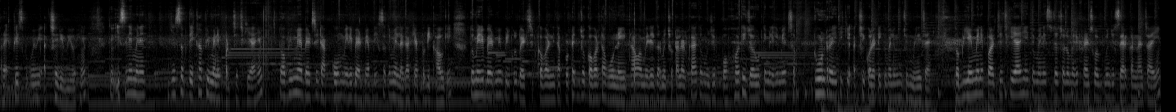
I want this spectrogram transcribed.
और फेसबुक में भी अच्छे रिव्यू हैं। तो इसलिए मैंने ये सब देखा, फिर मैंने परचेज किया है। तो अभी मैं बेडशीट आपको, मेरे बेड में आप देख सकते हो, मैं लगा के आपको दिखाऊँगी। तो मेरे बेड में बिल्कुल बेडशीट कवर नहीं था प्रोटेक्ट जो कवर था वो नहीं था, और मेरे घर में छोटा लड़का है तो मुझे बहुत ही ज़रूरत थी। लेकिन मैं सब ढूंढ रही थी कि अच्छी क्वालिटी की वाली मुझे मिल जाए। तो अभी ये मैंने परचेज किया ही तो मैंने सोचा चलो मेरे फ्रेंड्स को भी मुझे शेयर करना चाहिए,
